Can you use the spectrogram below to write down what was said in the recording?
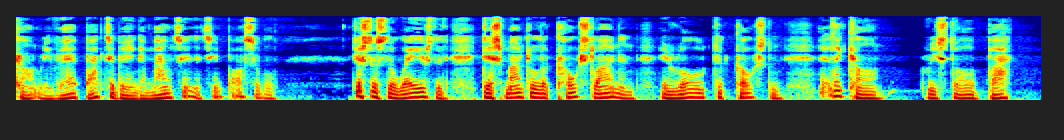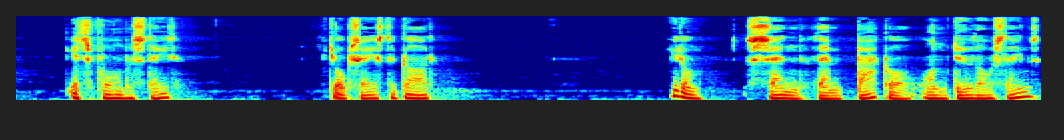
can't revert back to being a mountain. It's impossible. Just as the waves that dismantle the coastline and erode the coast, and they can't restore back its former state. Job says to God, You don't send them back or undo those things.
